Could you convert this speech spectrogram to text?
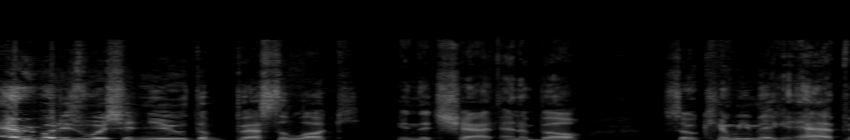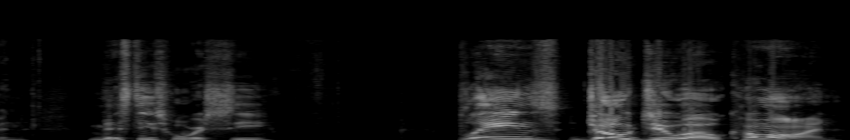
Everybody's wishing you the best of luck in the chat, Annabelle. So can we make it happen? Misty's Horsea. Blaine's Doduo. Come on.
